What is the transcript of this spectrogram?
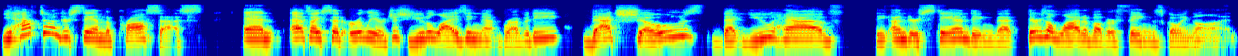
You have to understand the process. And as I said earlier, just utilizing that brevity, that shows that you have the understanding that there's a lot of other things going on.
